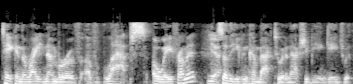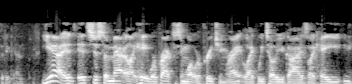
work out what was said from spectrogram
taking the right number of, of laps away from it, Yeah. so that you can come back to it and actually be engaged with it again. Yeah, it, it's just a matter like, hey, we're practicing what we're preaching, right? Like we tell you guys, like, hey, you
